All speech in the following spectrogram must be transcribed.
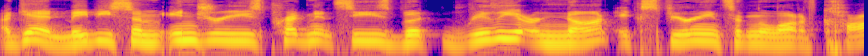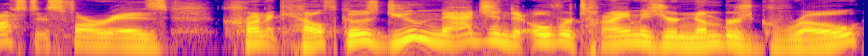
again, maybe some injuries, pregnancies, but really are not experiencing a lot of cost as far as chronic health goes. Do you imagine that over time, as your numbers grow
